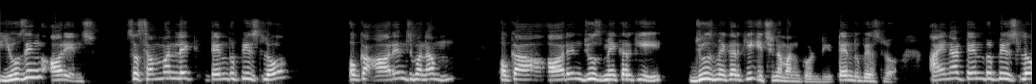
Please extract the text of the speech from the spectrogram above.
using orange so someone like ten రూపీస్లో ఒక ఆరెంజ్ మనం ఒక ఆరెంజ్ జ్యూస్ మేకర్కి జ్యూస్ మేకర్కి ఇచ్చినాం అనుకోండి టెన్ రూపీస్లో ఆయన టెన్ రూపీస్లో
